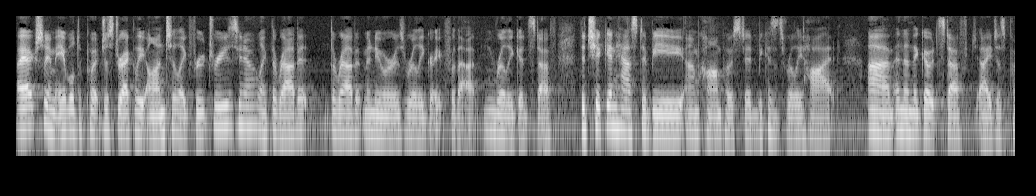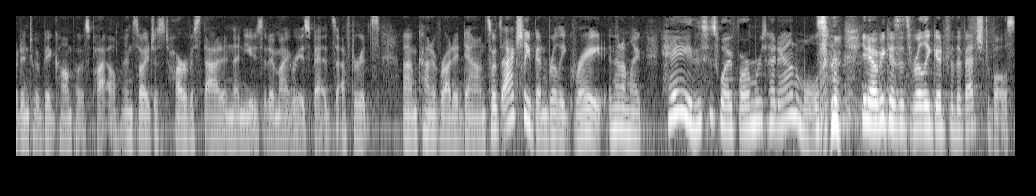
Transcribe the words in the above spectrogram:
I actually am able to put just directly onto like fruit trees. You know, like the rabbit the rabbit manure is really great for that. Really good stuff. The chicken has to be um, composted because it's really hot. Um, and then the goat stuff I just put into a big compost pile. And so I just harvest that and then use it in my raised beds after it's um, kind of rotted down. So it's actually been really great. And then I'm like, hey, this is why farmers had animals, you know, because it's really good for the vegetables.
